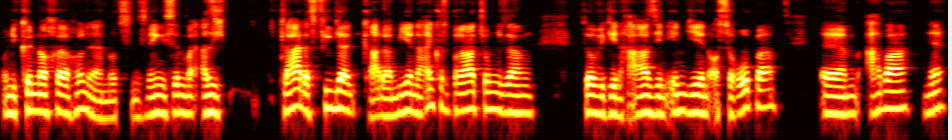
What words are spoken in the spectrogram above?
und die können auch äh, Holländer nutzen. Deswegen ist immer, also ich, klar, dass viele, gerade bei mir in der Einkaufsberatung sagen, so, wir gehen nach Asien, Indien, Osteuropa. Ähm, aber ne,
